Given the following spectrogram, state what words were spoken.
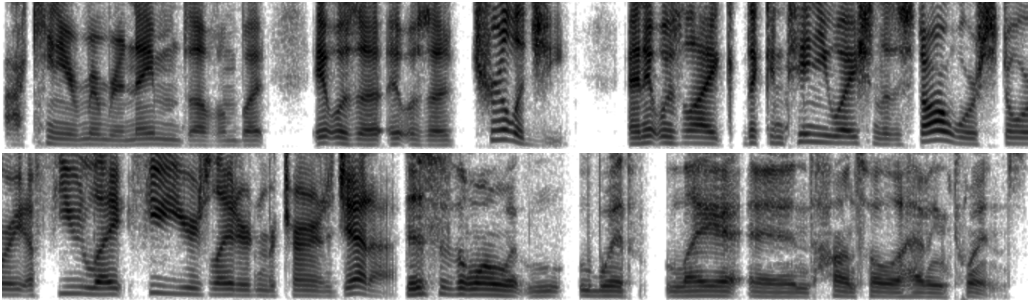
I can't even remember the names of them, but it was a it was a trilogy, and it was like the continuation of the Star Wars story a few late few years later in Return of the Jedi. This is the one with with Leia and Han Solo having twins.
